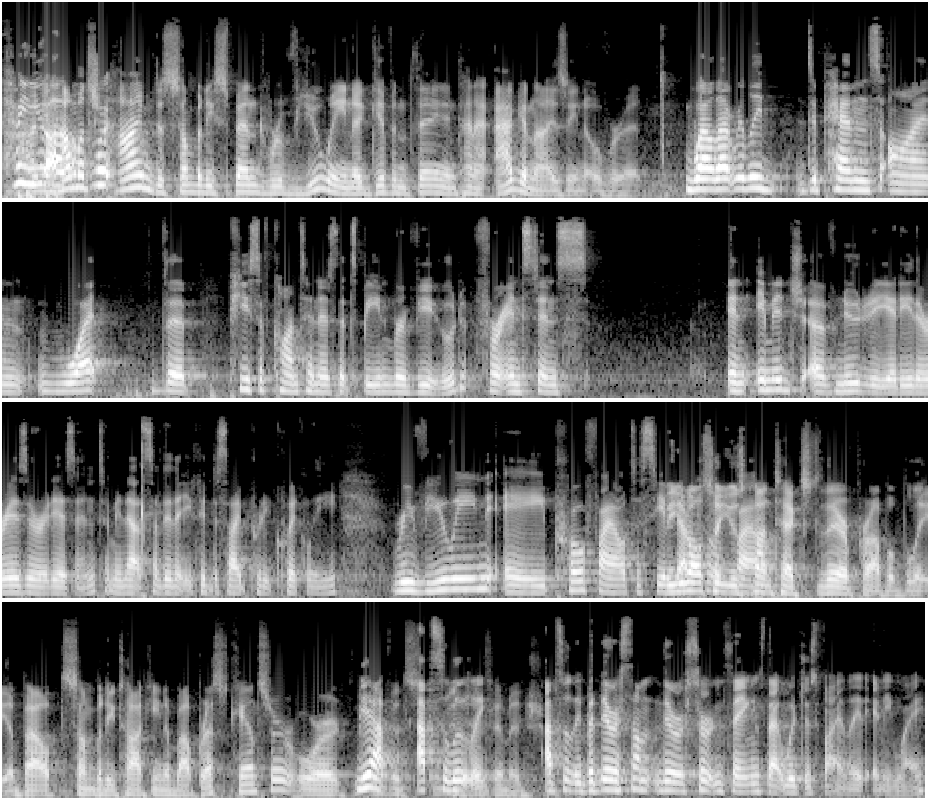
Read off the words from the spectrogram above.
I mean, how much time does somebody spend reviewing a given thing and kind of agonizing over it? Well, that really depends on what the piece of content is that's being reviewed. For instance, an image of nudity, it either is or it isn't. I mean, that's something that you can decide pretty quickly. Reviewing a profile to see if But you'd also use context there probably about somebody talking about breast cancer or Yeah, if it's absolutely. Image, image. Absolutely, but there are some there are certain things that would just violate anyway.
